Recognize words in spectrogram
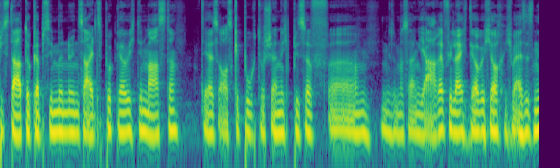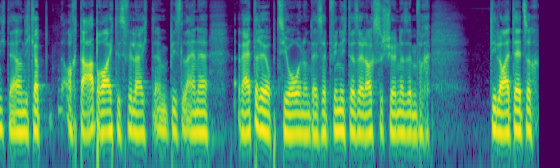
bis dato gab es immer nur in Salzburg, glaube ich, den Master. Der ist ausgebucht wahrscheinlich bis auf, ähm, wie soll man sagen, Jahre vielleicht, glaube ich auch. Ich weiß es nicht. Ja. Und ich glaube, auch da bräuchte es vielleicht ein bisschen eine weitere Option. Und deshalb finde ich das halt auch so schön, dass einfach die Leute jetzt auch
